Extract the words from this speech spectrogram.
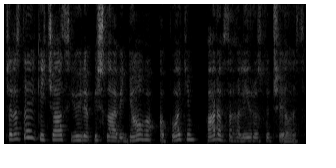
Через деякий час Юля пішла від нього, а потім пара взагалі розлучилась.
